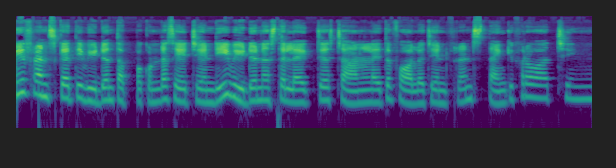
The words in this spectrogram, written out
మీ ఫ్రెండ్స్‌కి అయితే ఈ వీడియోని తప్పకుండా షేర్ చేయండి. వీడియోని వస్తే లైక్ చేసి ఛానల్ అయితే ఫాలో చేయండి friends. Thank you for watching.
